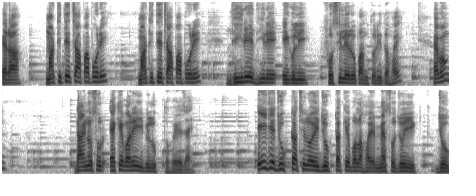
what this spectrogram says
এরা মাটিতে চাপা পড়ে, মাটিতে চাপা পড়ে ধীরে ধীরে এগুলি ফসিলে রূপান্তরিত হয় এবং ডাইনোসর একেবারেই বিলুপ্ত হয়ে যায়। এই যে যুগটা ছিল, এই যুগটাকে বলা হয় মেসোজয়িক যুগ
